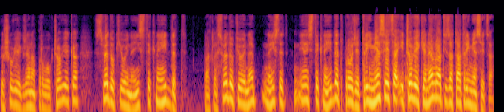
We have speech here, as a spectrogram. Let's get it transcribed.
još uvijek žena prvog čovjeka, sve dok joj ne istekne idet. Dakle, sve dok joj ne, ne, iste, ne istekne idet, prođe tri mjeseca i čovjek je ne vrati za ta tri mjeseca.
